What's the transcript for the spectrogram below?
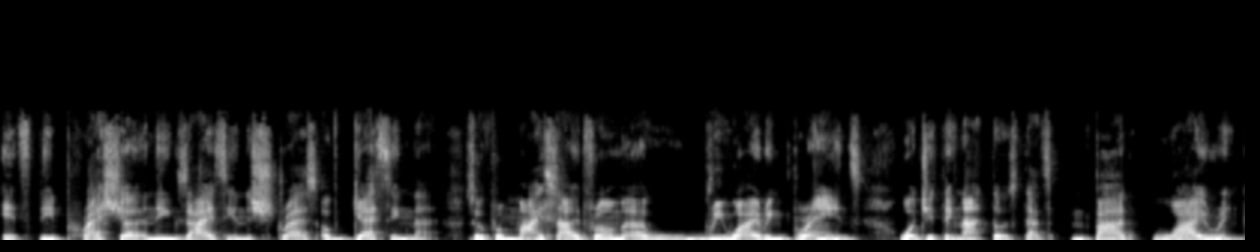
It's the pressure and the anxiety and the stress of getting there. So, from my side, from uh, rewiring brains, what do you think that does? That's bad wiring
